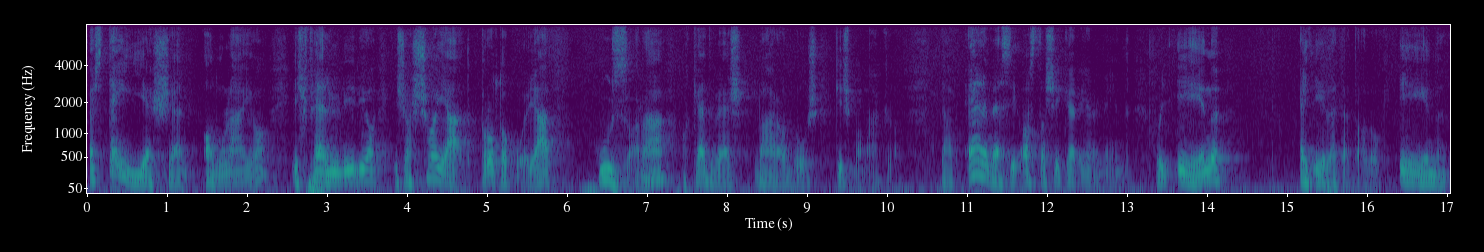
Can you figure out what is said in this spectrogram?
ezt teljesen anulálja, és felülírja, és a saját protokollját húzza rá a kedves, várandós kismamákra. Tehát elveszi azt a sikerélményt, hogy én egy életet adok, én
